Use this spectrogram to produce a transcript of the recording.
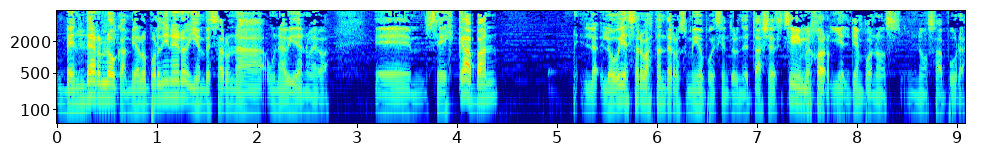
venderlo, cambiarlo por dinero y empezar una, una vida nueva. Eh, se escapan. Lo, lo voy a hacer bastante resumido porque si entro en detalles Sí, y- mejor. y el tiempo nos, nos apura.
